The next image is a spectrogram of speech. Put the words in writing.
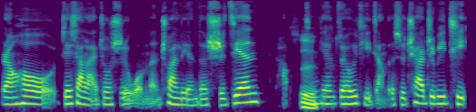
然后接下来就是我们串联的时间。好，今天最后一题讲的是 ChatGPT，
